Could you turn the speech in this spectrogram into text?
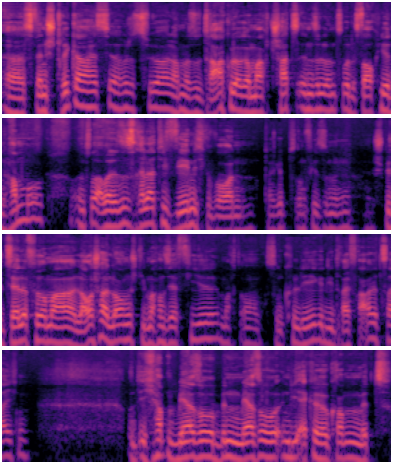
äh, Sven Stricker heißt der Regisseur. Da haben wir so Dracula gemacht, Schatzinsel und so. Das war auch hier in Hamburg und so. Aber das ist relativ wenig geworden. Da gibt es irgendwie so eine spezielle Firma Lauscher Lounge, die machen sehr viel. Macht auch so ein Kollege, die drei Fragezeichen. Und ich habe mehr so bin mehr so in die Ecke gekommen mit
